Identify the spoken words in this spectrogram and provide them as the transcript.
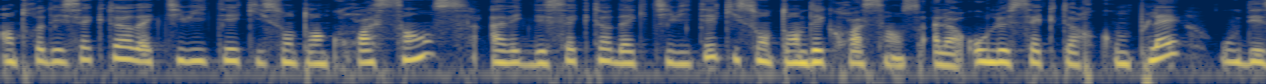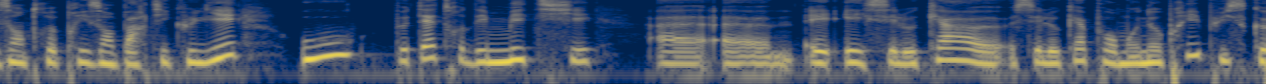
entre des secteurs d'activité qui sont en croissance avec des secteurs d'activité qui sont en décroissance. Alors, ou le secteur complet, ou des entreprises en particulier, ou peut-être des métiers. Euh, et, et c'est le c'est le cas pour Monoprix puisque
